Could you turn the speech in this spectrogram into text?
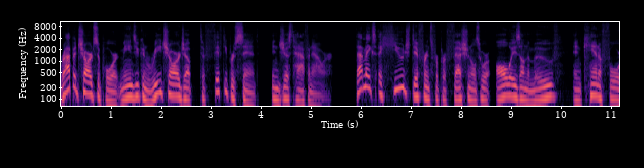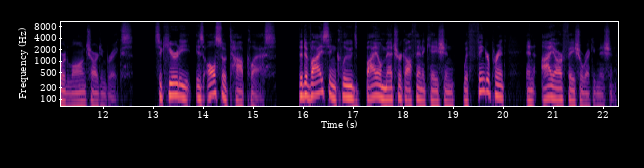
Rapid charge support means you can recharge up to 50% in just half an hour. That makes a huge difference for professionals who are always on the move and can't afford long charging breaks. Security is also top class. The device includes biometric authentication with fingerprint and IR facial recognition.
